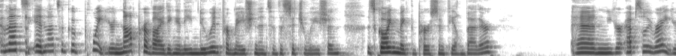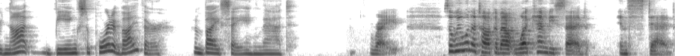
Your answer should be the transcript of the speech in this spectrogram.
and that's and that's a good point you're not providing any new information into the situation it's going to make the person feel better and you're absolutely right. You're not being supportive either by saying that. Right. So we want to talk about what can be said instead.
